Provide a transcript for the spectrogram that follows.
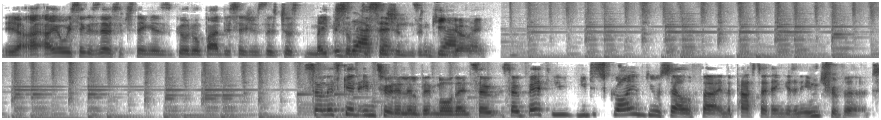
Yeah, I, I, always think there's no such thing as good or bad decisions. There's just make exactly. some decisions and exactly. keep going. So let's get into it a little bit more then. So, so Beth, you, you described yourself uh, in the past, I think, as an introvert,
